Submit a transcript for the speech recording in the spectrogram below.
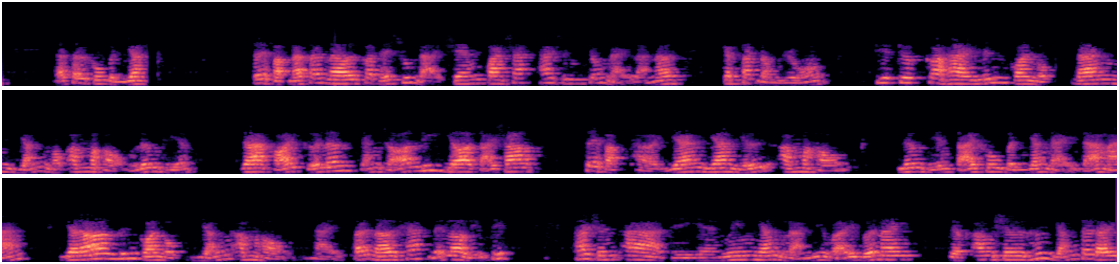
đã tới khu bình dân. Tế Phật đã tới nơi có thể xuống đại xem, quan sát Thái sinh chốn này là nơi canh tác đồng ruộng. Phía trước có hai lính coi ngục đang dẫn một âm hồn lương thiện ra khỏi cửa lớn chẳng rõ lý do tại sao. Tế Phật thời gian giam giữ âm hồn lương thiện tại khu bình dân này đã mãn. Do đó lính coi ngục dẫn âm hồn này tới nơi khác để lo liệu tiếp. Thái sinh a à, thì nguyên nhân là như vậy. Bữa nay được ông sư hướng dẫn tới đây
